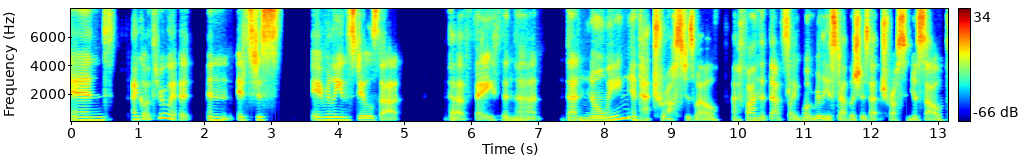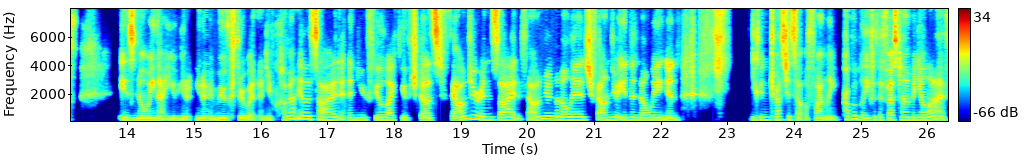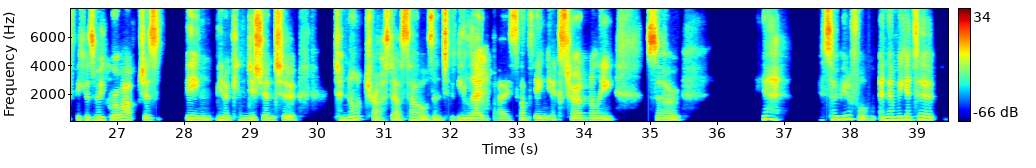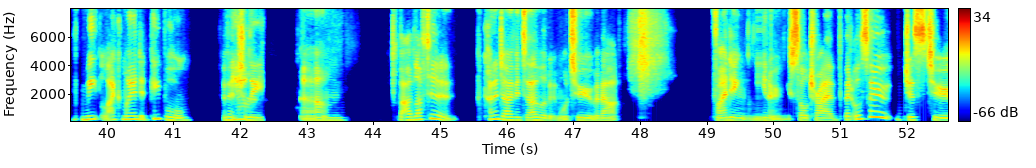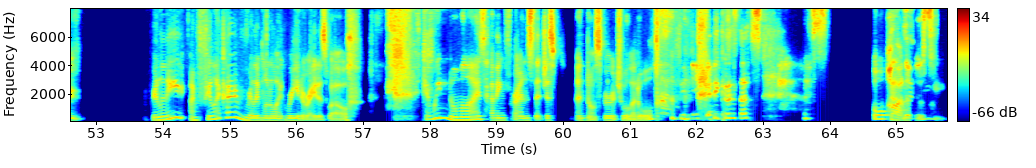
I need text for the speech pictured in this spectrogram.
and i got through it and it's just it really instills that that faith and that that knowing and that trust as well I find that that's like what really establishes that trust in yourself is knowing that you've you know moved through it and you've come out the other side and you feel like you've just found your insight, found your knowledge, found your inner knowing and you can trust yourself finally, probably for the first time in your life because we grow up just being, you know, conditioned to to not trust ourselves and to be led by something externally. So yeah, it's so beautiful. And then we get to meet like-minded people eventually. Yeah. Um, but I'd love to kind of dive into that a little bit more too about finding, you know, soul tribe, but also just to really, I feel like I really want to like reiterate as well. Can we normalize having friends that just are not spiritual at all? because that's that's all partners,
